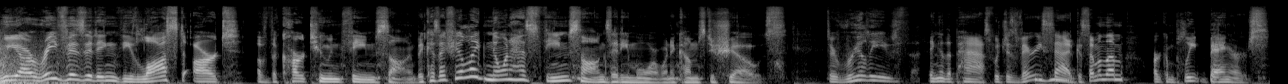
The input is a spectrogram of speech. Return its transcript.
We are revisiting the lost art of the cartoon theme song because I feel like no one has theme songs anymore when it comes to shows. They're really a thing of the past, which is very mm-hmm. sad because some of them are complete bangers.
